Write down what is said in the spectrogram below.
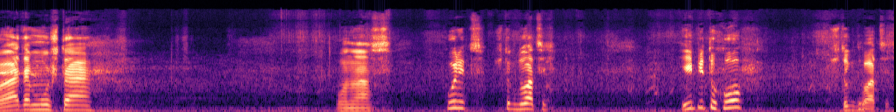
Потому что у нас куриц штук 20 и петухов штук 20.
